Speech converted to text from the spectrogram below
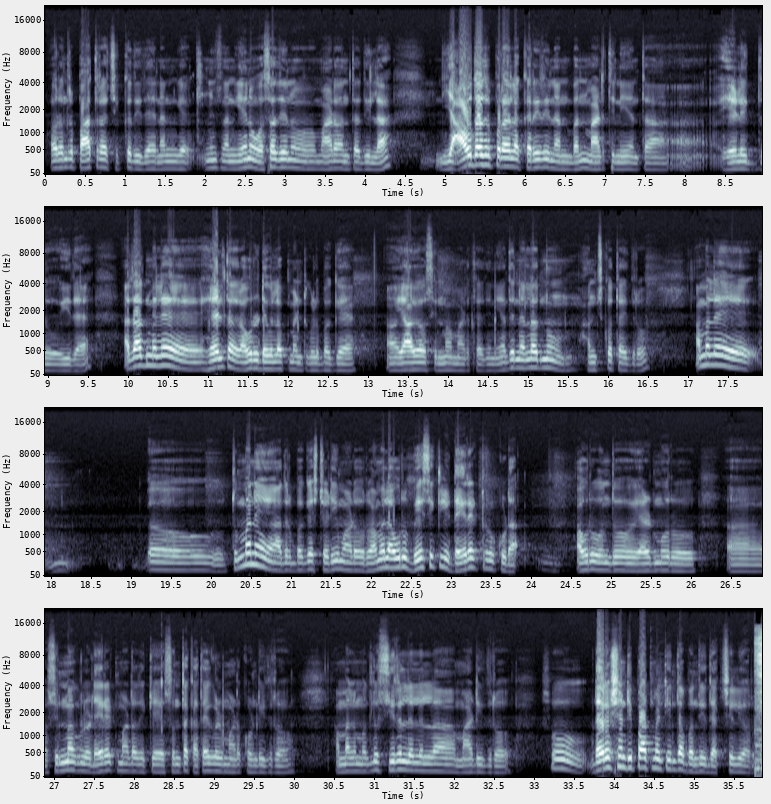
ಅವರಂದ್ರೆ ಪಾತ್ರ ಚಿಕ್ಕದಿದೆ, ನನಗೆ ಮೀನ್ಸ್ ನನಗೇನು ಹೊಸದೇನು ಮಾಡೋ ಅಂಥದ್ದಿಲ್ಲ. ಯಾವುದಾದ್ರೂ ಪರವಾಗಿಲ್ಲ, ಕರೀರಿ, ನಾನು ಬಂದು ಮಾಡ್ತೀನಿ ಅಂತ ಹೇಳಿದ್ದು ಇದೆ. ಅದಾದಮೇಲೆ ಹೇಳ್ತಾ ಇದ್ರು ಅವ್ರ ಡೆವಲಪ್ಮೆಂಟ್ಗಳ ಬಗ್ಗೆ ಯಾವ್ಯಾವ ಸಿನಿಮಾ ಮಾಡ್ತಾಯಿದ್ದೀನಿ ಅದನ್ನೆಲ್ಲದನ್ನೂ ಹಂಚ್ಕೋತಾ ಇದ್ರು. ಆಮೇಲೆ ತುಂಬಾ ಅದ್ರ ಬಗ್ಗೆ ಸ್ಟಡಿ ಮಾಡೋರು, ಆಮೇಲೆ ಅವರು ಬೇಸಿಕ್ಲಿ ಡೈರೆಕ್ಟ್ರು ಕೂಡ. ಅವರು ಒಂದು ಎರಡು ಮೂರು ಸಿನಿಮಾಗಳು ಡೈರೆಕ್ಟ್ ಮಾಡೋದಕ್ಕೆ ಸ್ವಂತ ಕಥೆಗಳು ಮಾಡ್ಕೊಂಡಿದ್ರು. ಆಮೇಲೆ ಮೊದಲು ಸೀರಿಯಲಲ್ಲೆಲ್ಲ ಮಾಡಿದರು. ಸೊ ಡೈರೆಕ್ಷನ್ ಡಿಪಾರ್ಟ್ಮೆಂಟಿಂದ ಬಂದಿದ್ದು ಆ್ಯಕ್ಚುಲಿ ಅವರು.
